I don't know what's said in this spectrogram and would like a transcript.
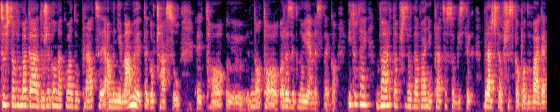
coś, co wymaga dużego nakładu pracy, a my nie mamy tego czasu, to, no to rezygnujemy z tego. I tutaj warto przy zadawaniu prac osobistych brać to wszystko pod uwagę,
